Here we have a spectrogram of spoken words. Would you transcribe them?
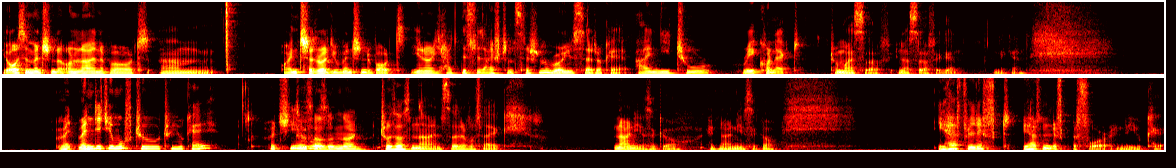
you also mentioned online about, um, or in general, you mentioned about, you know, you had this life transition where you said, okay, I need to reconnect to myself, inner self again and again. When, when did you move to, to UK? Which year 2009. 2009. So that was like nine years ago, eight, nine years ago. You have lived, you haven't lived before in the UK.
